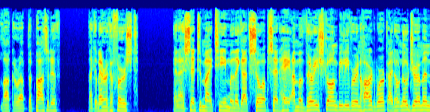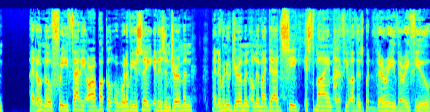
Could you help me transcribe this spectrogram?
lock her up, but positive, like America first. And I said to my team when they got so upset, hey, I'm a very strong believer in hard work. I don't know German. I don't know free fatty Arbuckle or whatever you say it is in German. I never knew German, only my dad Sieg ist mein and a few others, but very, very few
